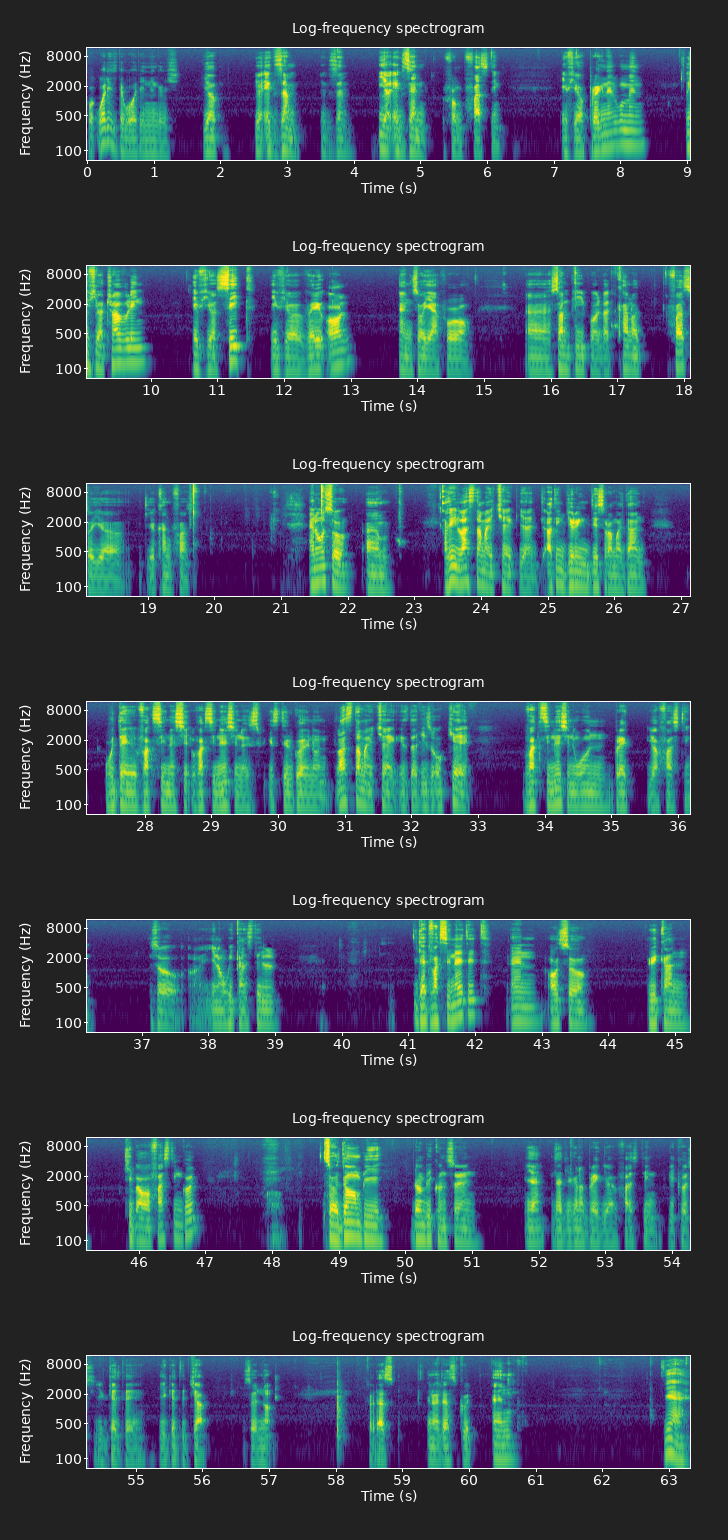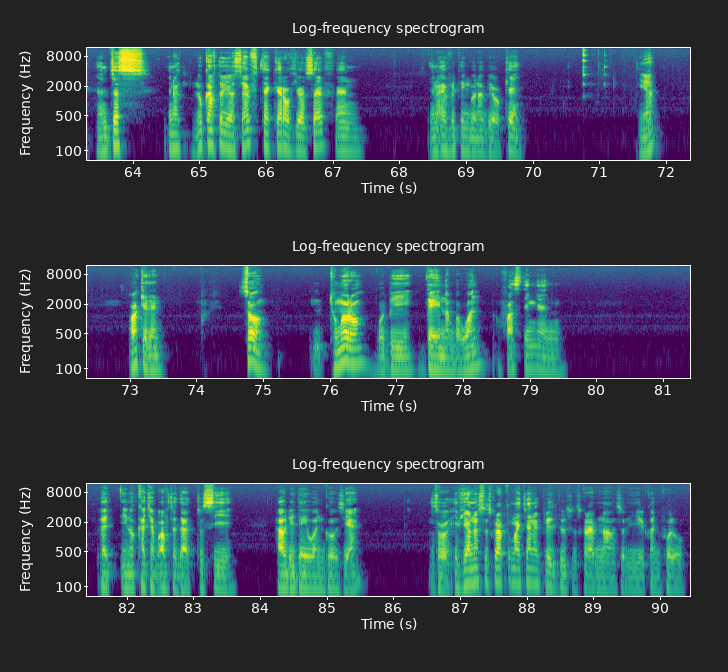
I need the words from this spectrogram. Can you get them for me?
what is the word in English? You're you're exempt exempt you're exempt from fasting. If you're a pregnant woman, if you're traveling, if you're sick, if you're very old, and so yeah, for uh, some people that cannot fast, or you you can't fast. And also, um, I think last time I checked, yeah, I think during this Ramadan, with the vaccination, vaccination is, is still going on. Last time I checked, is that it's okay. Vaccination won't break your fasting. So, uh, you know, we can still get vaccinated and also we can keep our fasting going. So don't be don't be concerned, yeah, that you're gonna break your fasting because you get the you get the job. So no. So that's you know that's good. And yeah, and just you know look after yourself, take care of yourself, and you know everything gonna be okay. Yeah. Okay then. So tomorrow will be day number one of fasting and let you know catch up after that to see how the day one goes yeah so if you're not subscribed to my channel please do subscribe now so you can follow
